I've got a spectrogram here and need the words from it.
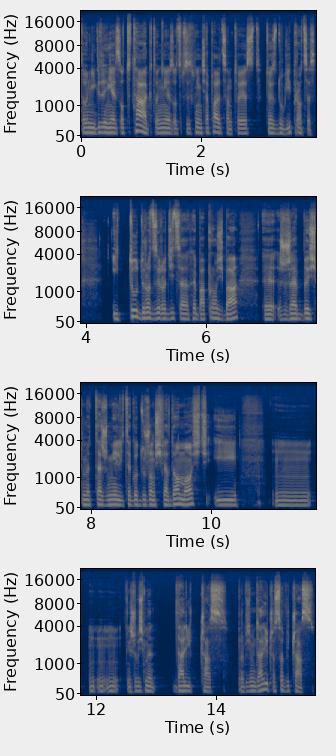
To nigdy nie jest od tak, to nie jest od psychnięcia palcem, to jest, to jest długi proces. I tu, drodzy rodzice, chyba prośba, y, żebyśmy też mieli tego dużą świadomość i mm, mm, mm, i żebyśmy dali czas, żebyśmy dali czasowi czas.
